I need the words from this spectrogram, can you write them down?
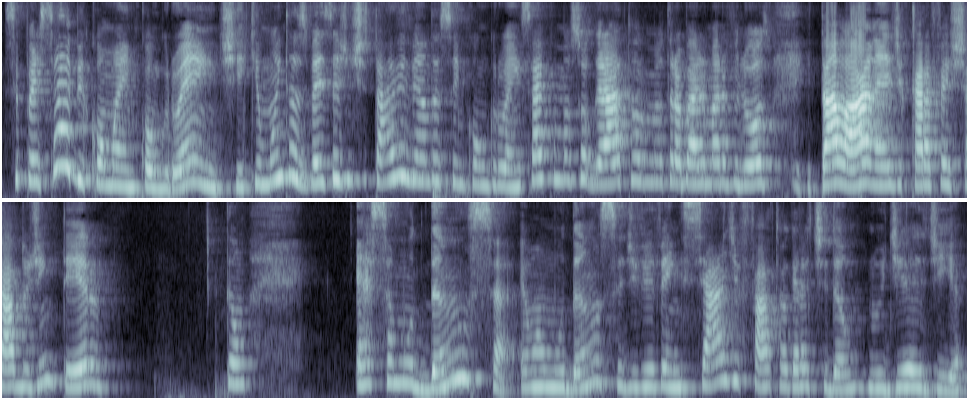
Você percebe como é incongruente e que muitas vezes a gente tá vivendo essa incongruência. Ai, como eu sou grato pelo meu trabalho maravilhoso. E tá lá, né, de cara fechada o dia inteiro. Então, essa mudança é uma mudança de vivenciar de fato a gratidão no dia a dia.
